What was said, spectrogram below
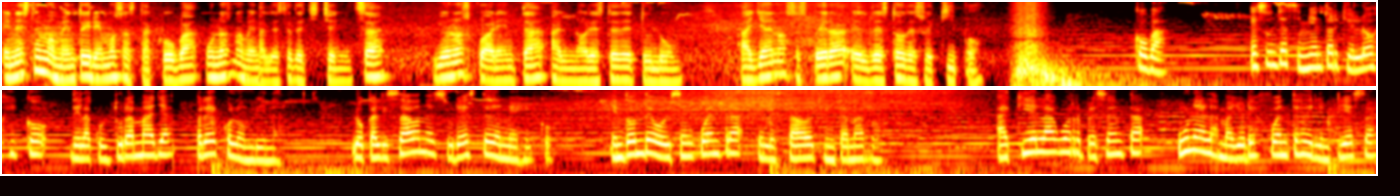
En este momento iremos hasta Cuba, unos 90 al este de Chichen Itza, y unos 40 al noreste de Tulum. Allá nos espera el resto de su equipo. Cobá es un yacimiento arqueológico de la cultura maya precolombina, localizado en el sureste de México, en donde hoy se encuentra el estado de Quintana Roo. Aquí el agua representa una de las mayores fuentes de limpieza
